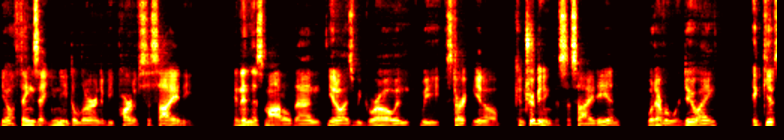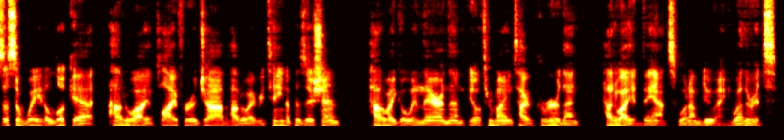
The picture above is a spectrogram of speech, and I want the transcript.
you know, things that you need to learn to be part of society. And in this model, then, you know, as we grow and we start, you know, contributing to society and whatever we're doing, it gives us a way to look at how do I apply for a job? How do I retain a position? How do I go in there? And then, you know, through my entire career, then how do I advance what I'm doing, whether it's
